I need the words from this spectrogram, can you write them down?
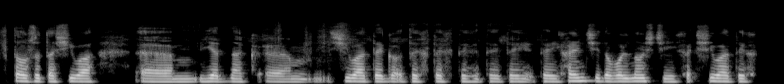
w to, że ta siła jednak siła tego, tych, tych, tych, tej, tej, tej chęci do wolności, siła tych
